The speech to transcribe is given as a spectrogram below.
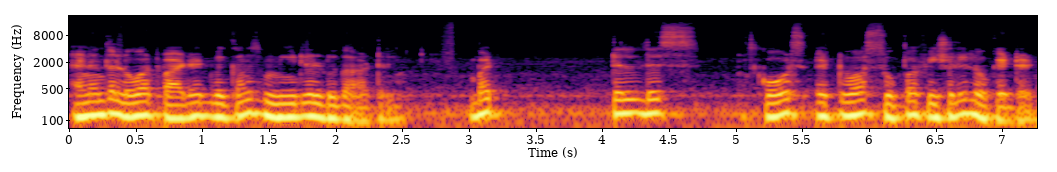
And in the lower part it becomes medial to the artery. But till this course it was superficially located.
